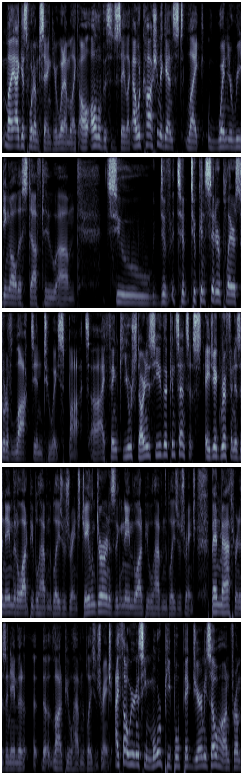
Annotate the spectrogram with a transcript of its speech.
my I guess what I'm saying here, what I'm like all, all of this is to say like I would caution against like when you're reading all this stuff to um to to to consider players sort of locked into a spot. Uh, I think you're starting to see the consensus. AJ Griffin is a name that a lot of people have in the Blazers range. Jalen Duren is a name that a lot of people have in the Blazers range. Ben Mathurin is a name that a, a lot of people have in the Blazers range. I thought we were going to see more people pick Jeremy Sochan from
